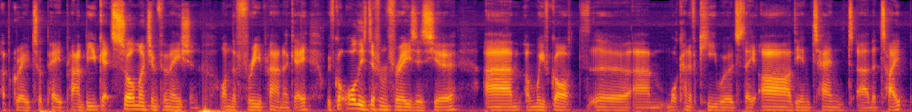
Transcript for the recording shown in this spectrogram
upgrade to a paid plan, but you get so much information on the free plan, okay? We've got all these different phrases here, um, and we've got um, what kind of keywords they are, the intent, uh, the type.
